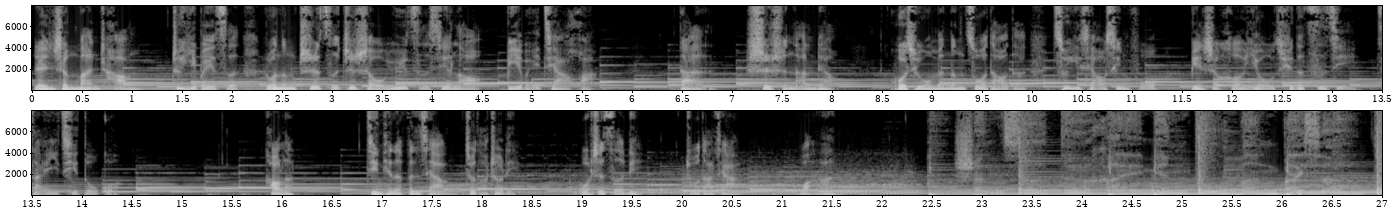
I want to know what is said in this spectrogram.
人生漫长，这一辈子若能执子之手，与子偕老，必为佳话。但世事难料。或许我们能做到的最小幸福，便是和有趣的自己在一起度过。好了，今天的分享就到这里，我是泽丽，祝大家晚安。深色的海面布满白色的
